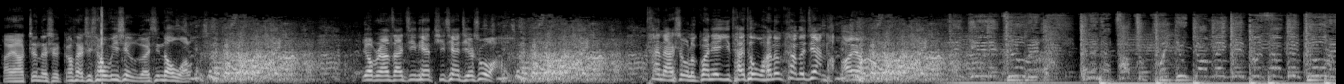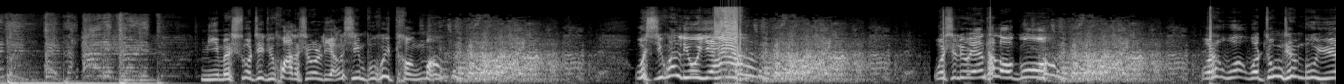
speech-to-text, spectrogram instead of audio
哎呀，真的是刚才这条微信恶心到我了，要不然咱今天提前结束吧，太难受了。关键一抬头我还能看得见他，哎呀。你们说这句话的时候，良心不会疼吗？我喜欢柳岩，我是柳岩她老公，我我我忠贞不渝。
